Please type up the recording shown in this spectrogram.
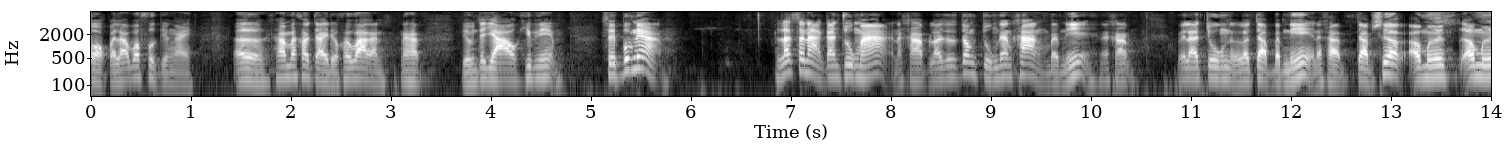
บอกไปแล้วว่าฝึกยังไง เออ ถ้าไม่เข้าใจเดี๋ยวค่อยว่ากันนะครับ เดี๋ยวมันจะยาวคลิปนี้ เสร็จปุ๊บเนี่ย ลักษณะการจูงม้านะครับ เราจะต้องจูงด้านข้างแบบนี้นะครับ เวลาจูงเราจับแบบนี้นะครับ จับเชือกเอามือเอามือ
